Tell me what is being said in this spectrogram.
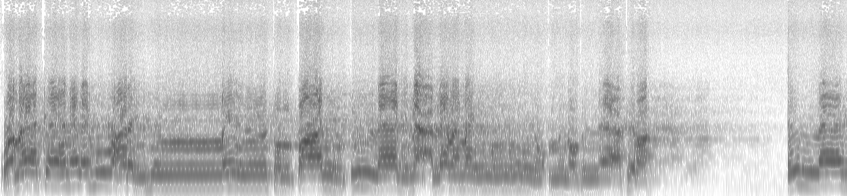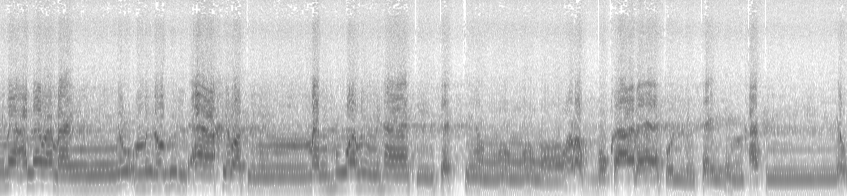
وما كان له عليهم من سلطان إلا لنعلم من يؤمن بالآخرة. إلا لنعلم من يؤمن بالآخرة ممن هو منها في شك وربك على كل شيء حفيظ.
